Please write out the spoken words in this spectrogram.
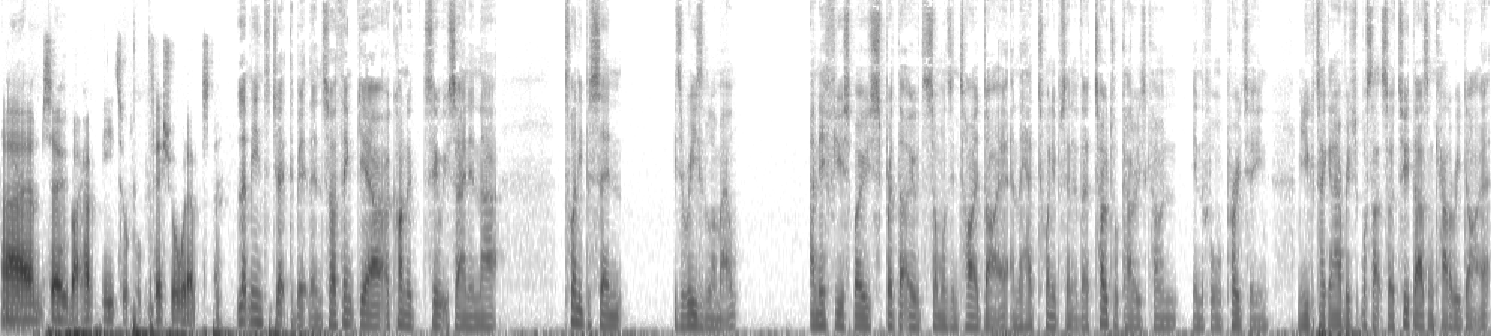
Um, so like having meat or, or fish or whatever. So Let me interject a bit then. So I think yeah, I kind of see what you're saying in that twenty percent is a reasonable amount, and if you suppose spread that over to someone's entire diet and they had twenty percent of their total calories coming in the form of protein, I mean you could take an average. What's that? So a two thousand calorie diet,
